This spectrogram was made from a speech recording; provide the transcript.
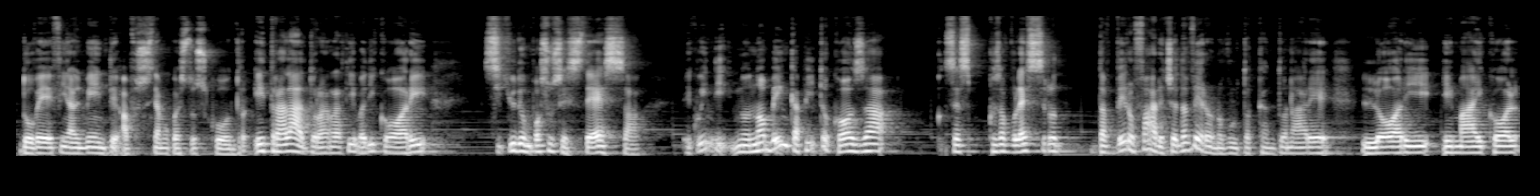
dove finalmente affossiamo questo scontro. E tra l'altro la narrativa di Cory si chiude un po' su se stessa. E quindi non ho ben capito cosa, cosa volessero davvero fare, cioè davvero hanno voluto accantonare Lori e Michael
